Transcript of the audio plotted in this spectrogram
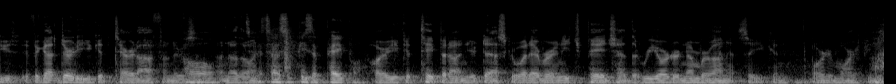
If it got dirty, you could tear it off, and there's Oh, another one. It's just a piece of paper. Or you could tape it on your desk or whatever, and each page had the reorder number on it, so you can order more if you need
